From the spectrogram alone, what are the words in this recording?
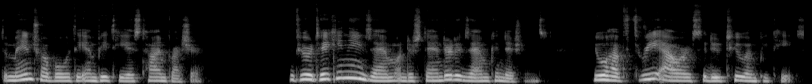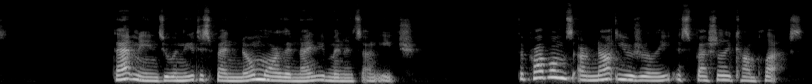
the main trouble with the MPT is time pressure. If you are taking the exam under standard exam conditions, you will have three hours to do two MPTs. That means you will need to spend no more than 90 minutes on each. The problems are not usually especially complex,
